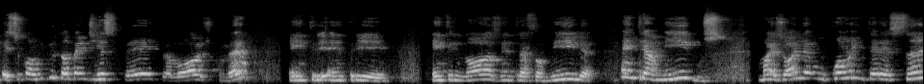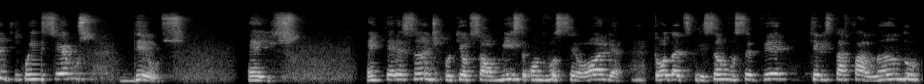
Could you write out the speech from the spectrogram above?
esse convívio também de respeito, é lógico, né? Entre, entre, entre nós, entre a família, entre amigos, mas olha o quão é interessante conhecermos Deus. É isso. É interessante porque o salmista, quando você olha toda a descrição, você vê que ele está falando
